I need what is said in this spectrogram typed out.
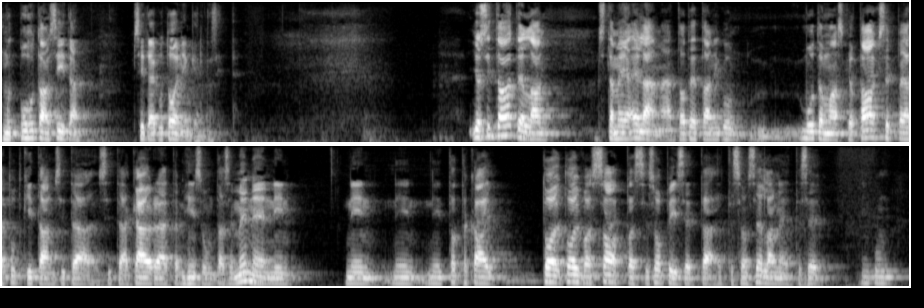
Mutta puhutaan siitä, siitä joku toinen kerta sitten. Jos sitten ajatellaan sitä meidän elämää, että otetaan niin kuin muutama askel taaksepäin ja tutkitaan sitä, sitä käyrää, että mihin suuntaan se menee, niin, niin, niin, niin totta kai to, toivoa saattaisi ja sopisi, että, että se on sellainen, että se niin kuin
